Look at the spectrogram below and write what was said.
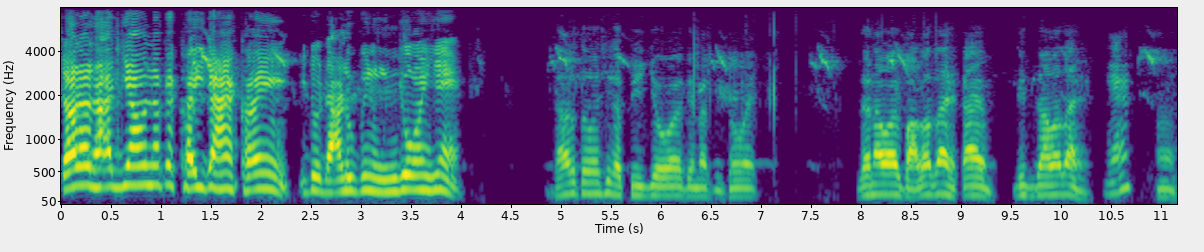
તરત હાજી આવો ને કે ખાઈ જાય ખાઈ. એ તો દારૂ પીને ઊંજો હોય છે. દારૂ તો હશે કે પીજો હોય કે ના પીધો હોય. જનાવર ભાલો થાય કાયમ. ગીત ગાવા થાય હે? હા.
